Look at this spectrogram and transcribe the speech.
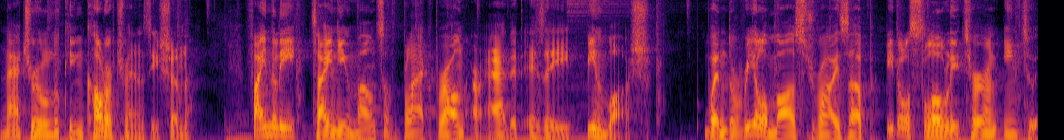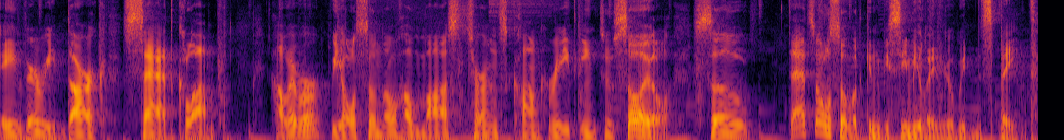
natural looking color transition. Finally, tiny amounts of black-brown are added as a pin wash. When the real moss dries up, it'll slowly turn into a very dark, sad clump. However, we also know how moss turns concrete into soil, so that's also what can be simulated with this paint.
